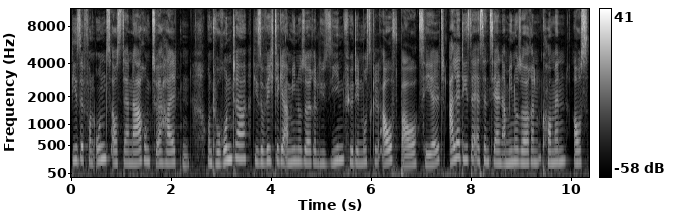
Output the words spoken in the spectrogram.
diese von uns aus der Nahrung zu erhalten und worunter die so wichtige Aminosäure Lysin für den Muskelaufbau zählt, alle diese essentiellen Aminosäuren kommen aus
